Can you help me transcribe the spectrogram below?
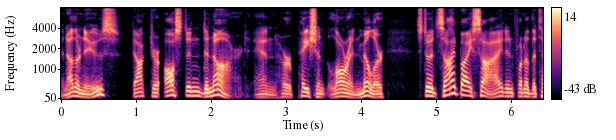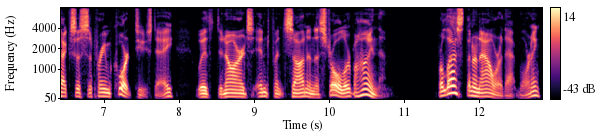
In other news, Dr. Austin Dennard and her patient Lauren Miller stood side by side in front of the Texas Supreme Court Tuesday, with Dennard's infant son in a stroller behind them. For less than an hour that morning,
